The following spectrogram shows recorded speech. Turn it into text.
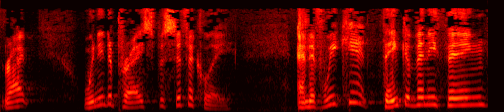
Right? We need to pray specifically. And if we can't think of anything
